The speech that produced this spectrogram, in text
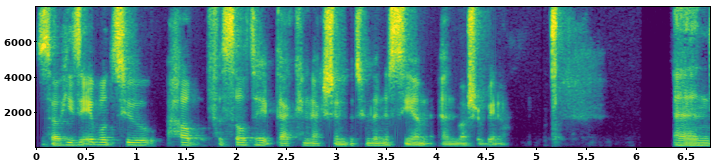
So he's able to help facilitate that connection between the Nasiim and Moshe Rabbeinu. And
